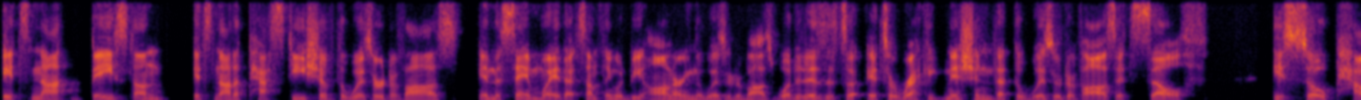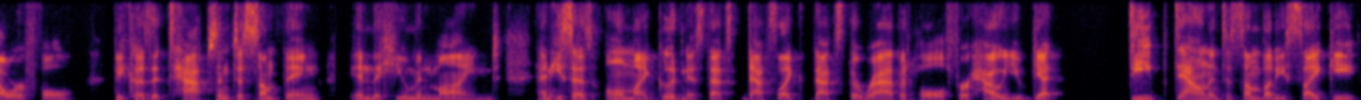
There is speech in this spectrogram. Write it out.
it's not based on it's not a pastiche of the Wizard of Oz in the same way that something would be honoring the Wizard of Oz. What it is, it's a it's a recognition that the Wizard of Oz itself is so powerful because it taps into something in the human mind. And he says, "Oh my goodness, that's that's like that's the rabbit hole for how you get deep down into somebody's psyche.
